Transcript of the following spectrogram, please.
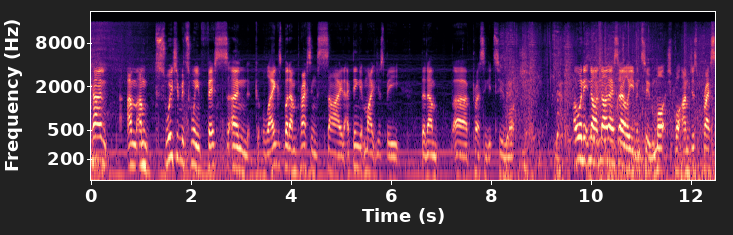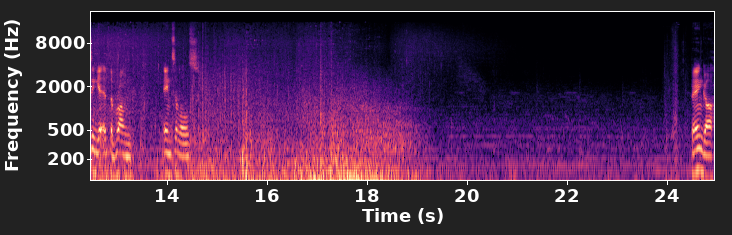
Kind I'm, I'm switching between fists and legs, but I'm pressing side. I think it might just be that I'm uh, pressing it too much. Oh, and it not not necessarily even too much, but I'm just pressing it at the wrong intervals. Bingo.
